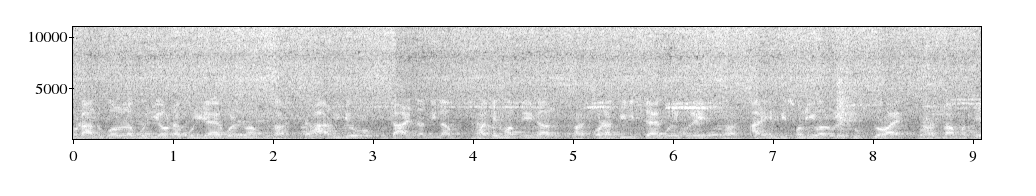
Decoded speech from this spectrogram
ওটা আলু করলা ভুজিয়া ওটা কুড়ি টাকা করে দাম। আচ্ছা। আর ওই যে ডালটা দিলাম মাছের মাতৃ ডাল আচ্ছা। ওটা তিরিশ টাকা করে প্লেট আচ্ছা। আর এমনি শনিবার হলে শুক্তো হয় ওটার দাম হচ্ছে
